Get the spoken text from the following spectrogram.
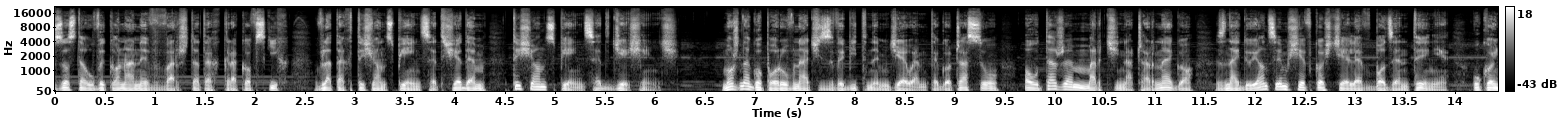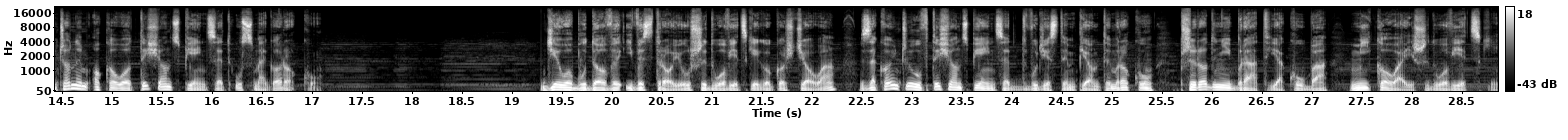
został wykonany w warsztatach krakowskich w latach 1507-1510. Można go porównać z wybitnym dziełem tego czasu, ołtarzem Marcina Czarnego, znajdującym się w kościele w Bodzentynie, ukończonym około 1508 roku. Dzieło budowy i wystroju szydłowieckiego kościoła zakończył w 1525 roku przyrodni brat Jakuba Mikołaj Szydłowiecki,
